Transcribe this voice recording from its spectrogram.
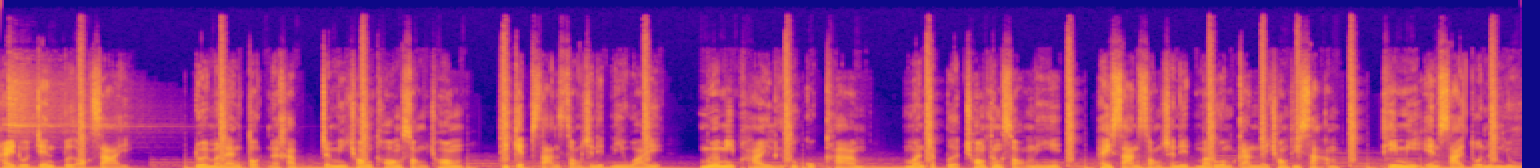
ไฮโดรเจนเปอร์ออกไซด์ โดยแมลงตดนะครับจะมีช่องท้อง 2 ช่องที่เก็บสาร 2 ชนิดนี้ไว้ เมื่อมีภัยหรือถูกคุกคาม มันจะเปิดช่องทั้งสองนี้ ให้สาร 2 ชนิดมารวมกันในช่องที่ 3 ที่มีเอนไซม์ตัวหนึ่งอยู่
